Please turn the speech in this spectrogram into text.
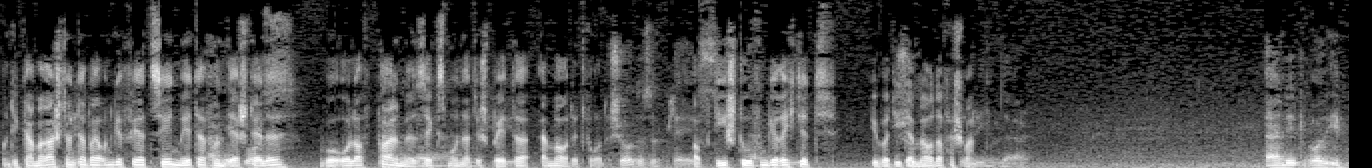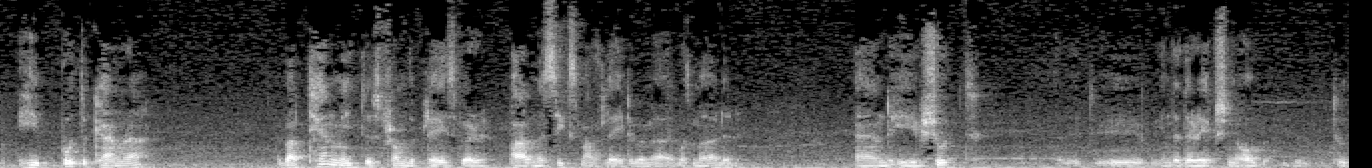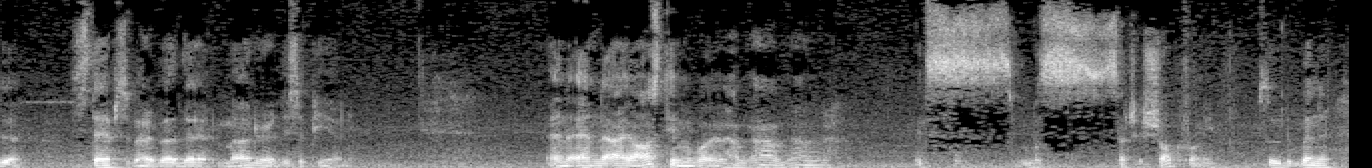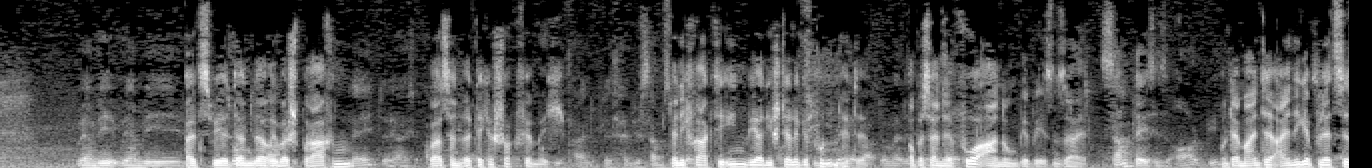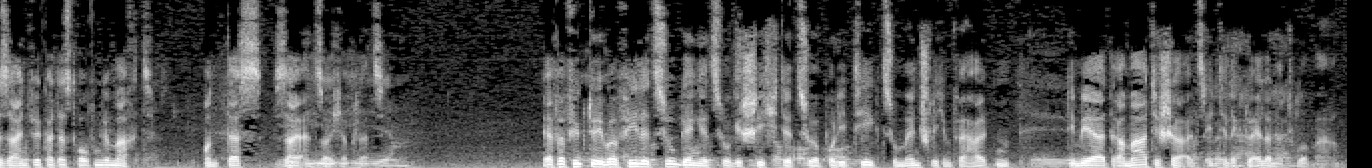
Und die Kamera stand dabei ungefähr zehn Meter von der Stelle, wo Olaf Palme sechs Monate später ermordet wurde. Auf die Stufen gerichtet, über die der Mörder verschwand. and it was he, put the camera about 10 meters from the place where Palme six months later was murdered and he shot uh, in the direction of to the steps where, where the murderer disappeared and and I asked him well, how, how, how it was such a shock for me so when Als wir dann darüber sprachen, war es ein wirklicher Schock für mich. Denn ich fragte ihn, wie er die Stelle gefunden hätte, ob es eine Vorahnung gewesen sei. Und er meinte, einige Plätze seien für Katastrophen gemacht. Und das sei ein solcher Platz. Er verfügte über viele Zugänge zur Geschichte, zur Politik, zu menschlichem Verhalten, die mehr dramatischer als intellektueller Natur waren.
